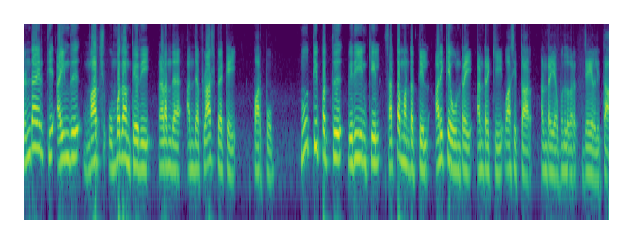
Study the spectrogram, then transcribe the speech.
ரெண்டாயிரத்தி ஐந்து மார்ச் ஒன்பதாம் தேதி நடந்த அந்த ஃப்ளாஷ்பேக்கை பார்ப்போம். நூற்றி பத்து விதியின் கீழ் சட்டமன்றத்தில் அறிக்கை ஒன்றை அன்றைக்கு வாசித்தார் அன்றைய முதல்வர் ஜெயலலிதா.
